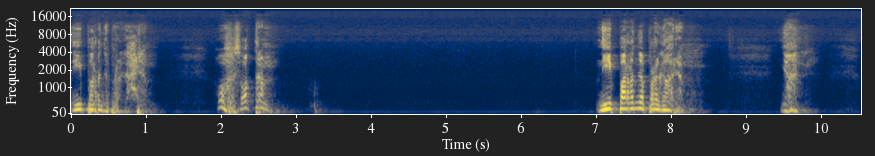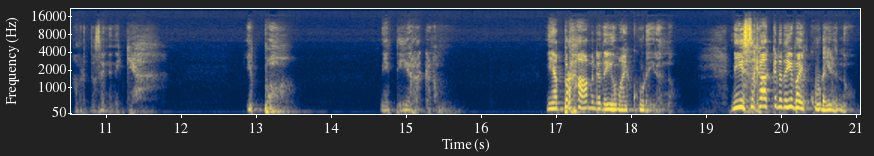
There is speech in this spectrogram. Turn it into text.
നീ പറഞ്ഞ പ്രകാരം. ഓ സ്വത്രം. നീ പറഞ്ഞ പ്രകാരം ഞാൻ അവിടുത്തെ സന്നിധിക്കുക ഇപ്പോ നീ തീയിറക്കണം നീ അബ്രഹാമിന്റെ ദൈവമായി കൂടെയിരുന്നു. നീ ഇസഹാക്കിന്റെ ദൈവമായി കൂടെയിരുന്നു.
